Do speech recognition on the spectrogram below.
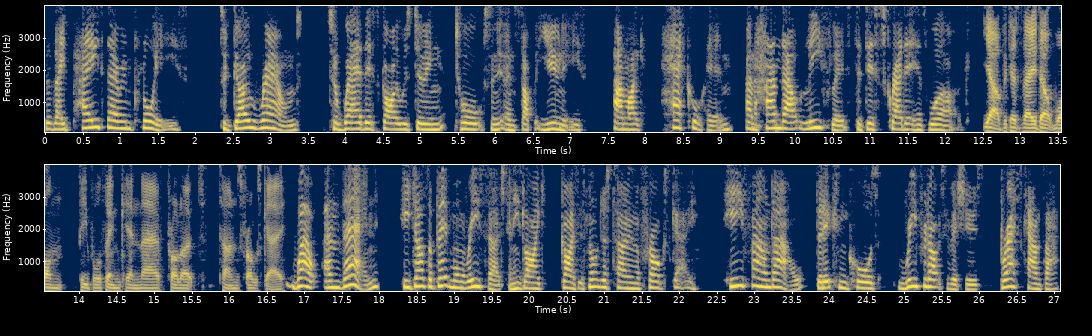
that they paid their employees to go round to where this guy was doing talks and, and stuff at unis and like heckle him and hand out leaflets to discredit his work. Yeah, because they don't want people thinking their product turns frogs gay. Well, and then he does a bit more research and he's like, guys, it's not just turning the frogs gay. He found out that it can cause reproductive issues, breast cancer,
